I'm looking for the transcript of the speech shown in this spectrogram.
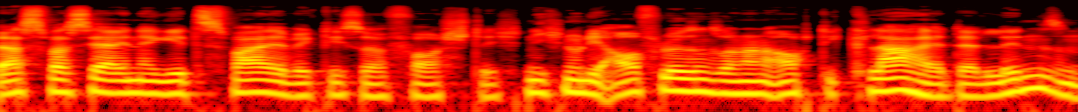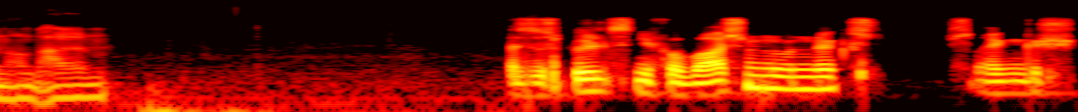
das, was ja in der G2 wirklich so hervorsticht. Nicht nur die Auflösung, sondern auch die Klarheit der Linsen und allem. Also das Bild ist nie verwaschen und nix. Ist eigentlich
